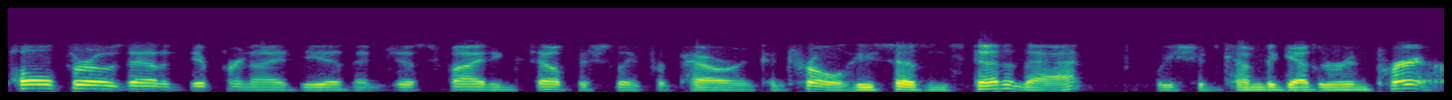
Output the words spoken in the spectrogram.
Paul throws out a different idea than just fighting selfishly for power and control. He says instead of that, we should come together in prayer,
